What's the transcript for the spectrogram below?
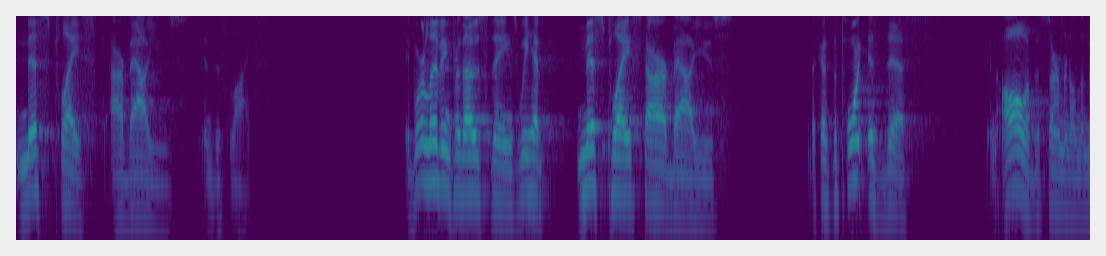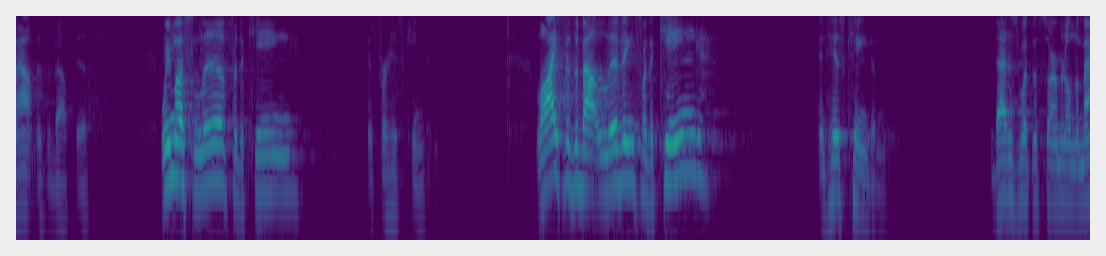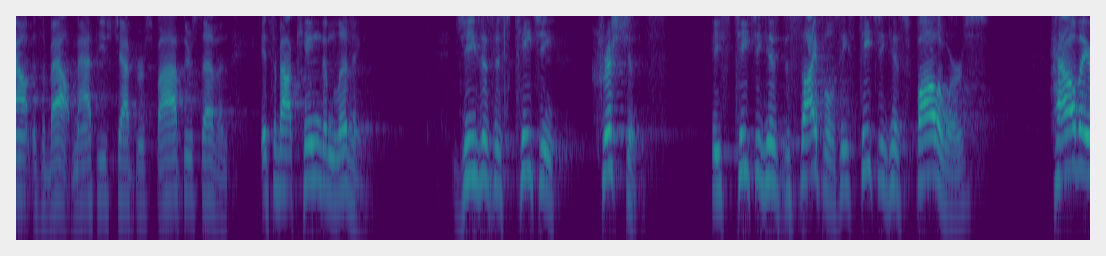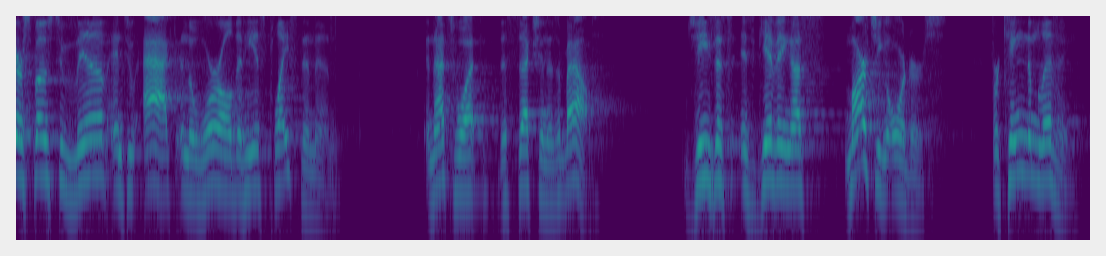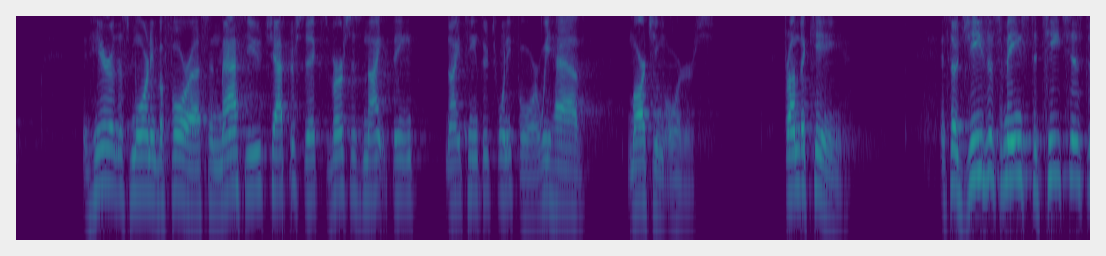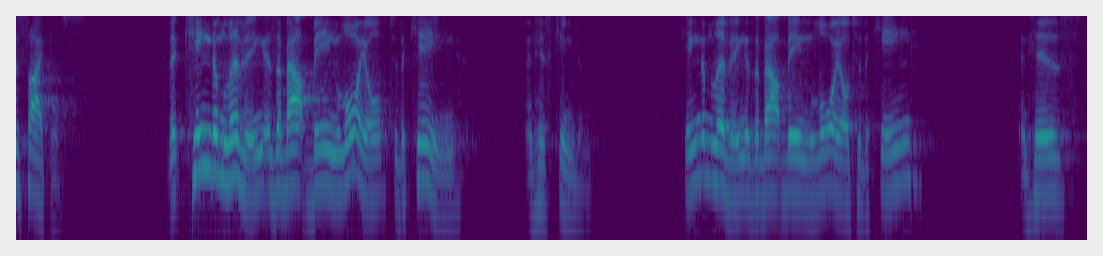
misplaced our values in this life. If we're living for those things, we have misplaced our values. Because the point is this, and all of the Sermon on the Mount is about this. We must live for the King and for his kingdom. Life is about living for the King and his kingdom. That is what the Sermon on the Mount is about. Matthew's chapters 5 through 7. It's about kingdom living. Jesus is teaching Christians, he's teaching his disciples, he's teaching his followers how they are supposed to live and to act in the world that he has placed them in. And that's what this section is about. Jesus is giving us marching orders for kingdom living. And here this morning before us in Matthew chapter 6, verses 19, 19 through 24, we have marching orders from the king. And so Jesus means to teach his disciples that kingdom living is about being loyal to the king and his kingdom. Kingdom living is about being loyal to the king and his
